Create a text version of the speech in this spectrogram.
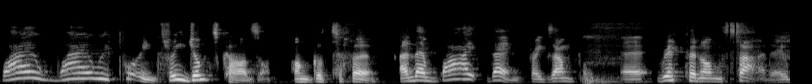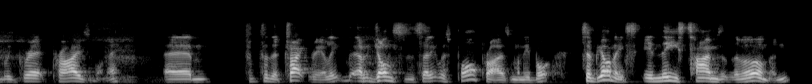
why why are we putting three jumps cards on? on good to firm. And then why then, for example, uh, on Saturday with great prize money um, for, for, the track, really. I mean, Johnston said it was poor prize money, but to be honest, in these times at the moment,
